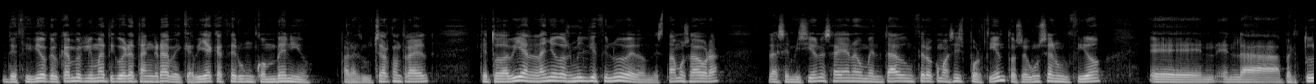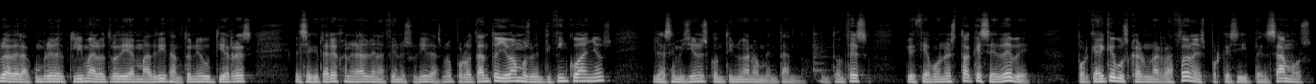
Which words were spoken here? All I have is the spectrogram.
decidió que el cambio climático era tan grave que había que hacer un convenio para luchar contra él, que todavía en el año 2019, donde estamos ahora, las emisiones hayan aumentado un 0,6%, según se anunció eh, en, la apertura de la cumbre del clima el otro día en Madrid, Antonio Gutiérrez, el secretario general de Naciones Unidas. ¿no? Por lo tanto, llevamos 25 años y las emisiones continúan aumentando. Entonces, yo decía, bueno, ¿esto a qué se debe? Porque hay que buscar unas razones, porque si pensamos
